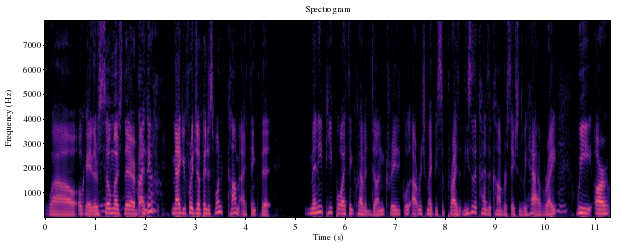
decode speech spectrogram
Wow. Okay. There's so much there, but I I, think. Maggie, before you jump in, just one comment. I think that many people, I think, who haven't done creative outreach might be surprised that these are the kinds of conversations we have. Right? Mm-hmm. We are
